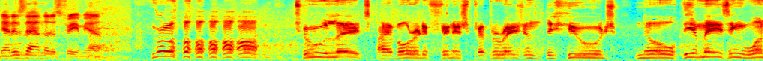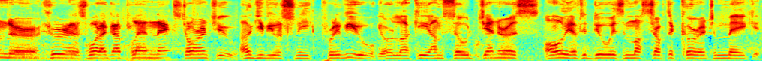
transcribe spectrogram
yeah, this is the end of the stream, yeah. Too late. I've already finished preparation. The huge, no, the amazing wonder. Curious what I got planned next, aren't you? I'll give you a sneak preview. You're lucky I'm so generous. All you have to do is muster up the courage to make it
